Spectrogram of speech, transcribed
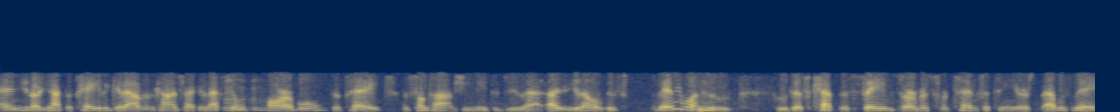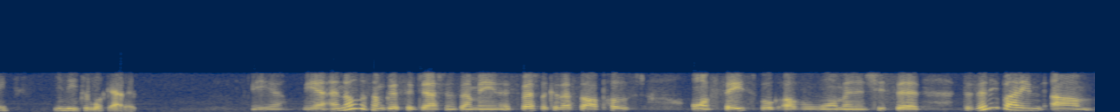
and you know you have to pay to get out of the contract, and that feels mm-hmm. horrible to pay. But sometimes you need to do that. I, you know, it's anyone who who just kept the same service for ten, fifteen years. That was me. You need to look at it Yeah, yeah, and those are some good suggestions. I mean, especially because I saw a post on Facebook of a woman, and she said, "Does anybody um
